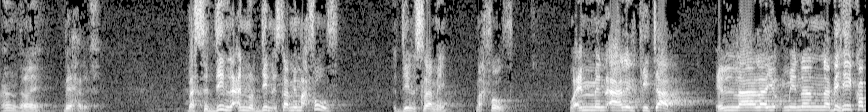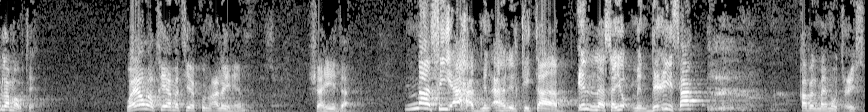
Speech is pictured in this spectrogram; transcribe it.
عنده إيه؟ بيحرف. بس الدين لأنه الدين الإسلامي محفوظ. الدين الإسلامي محفوظ. وإن من أهل الكتاب إلا ليؤمنن به قبل موته. ويوم القيامة يكون عليهم شهيدا. ما في أحد من أهل الكتاب إلا سيؤمن بعيسى قبل ما يموت عيسى.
